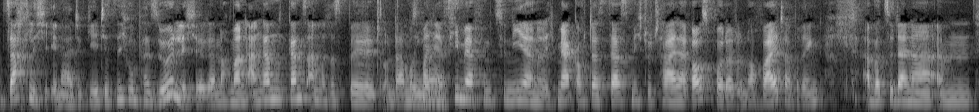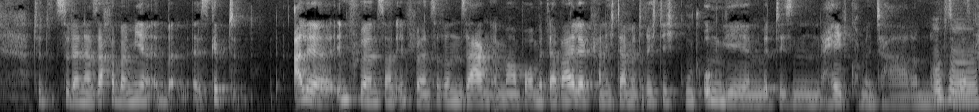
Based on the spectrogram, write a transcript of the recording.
sachliche Inhalte geht, jetzt nicht um persönliche, dann nochmal ein ganz anderes Bild. Und da muss oh, man yes. ja viel mehr funktionieren. Und ich merke auch, dass das mich total herausfordert und auch weiterbringt. Aber zu deiner, ähm, zu, zu deiner Sache bei mir, es gibt alle Influencer und Influencerinnen sagen immer, boah, mittlerweile kann ich damit richtig gut umgehen mit diesen Hate-Kommentaren und mhm. sowas.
